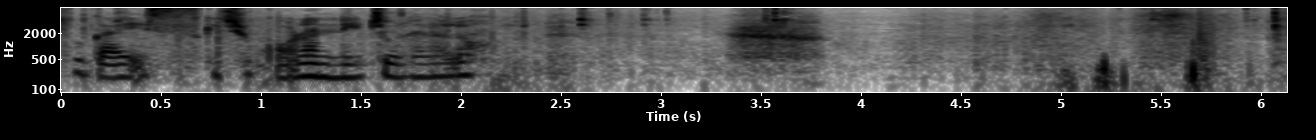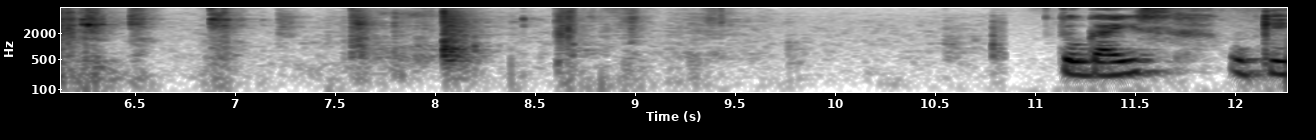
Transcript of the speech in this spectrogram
তো গাইস কিছু করার নেই চলে গেল। তো গাইস ওকে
